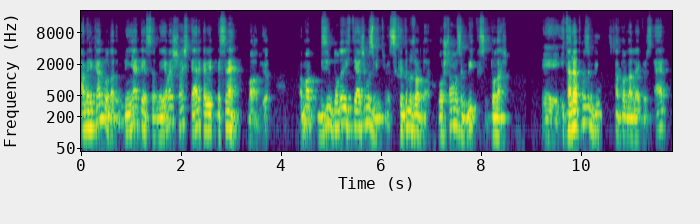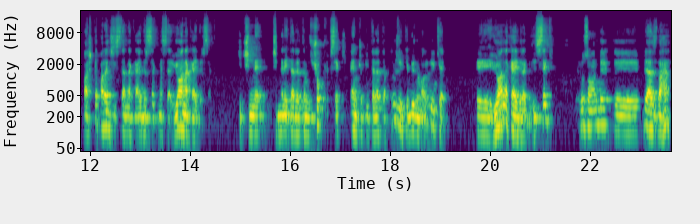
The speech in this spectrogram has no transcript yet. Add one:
Amerikan doların dünya piyasasında yavaş yavaş değer kaybetmesine bağlıyor. Ama bizim dolar ihtiyacımız bitmiyor. Sıkıntımız orada. Borçlamamızın büyük kısmı dolar. E, ithalatımızın büyük kısmı dolarla yapıyoruz. Eğer başka para cinslerine kaydırsak mesela Yuan'a kaydırsak ki Çin'de, Çin'den ithalatımız çok yüksek. En çok ithalat yaptığımız ülke bir numaralı ülke. E, Yuan'a kaydırabilirsek o zaman da e, biraz daha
